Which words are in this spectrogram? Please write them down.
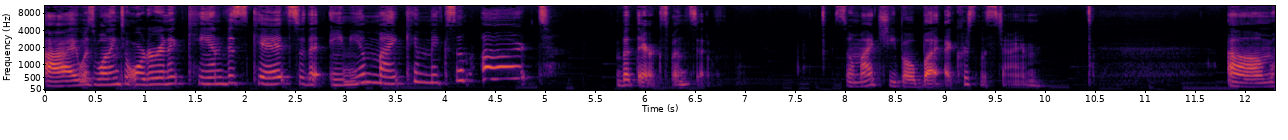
I was wanting to order in a canvas kit so that Amy and Mike can make some art, but they're expensive. So my cheapo butt at Christmas time um,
